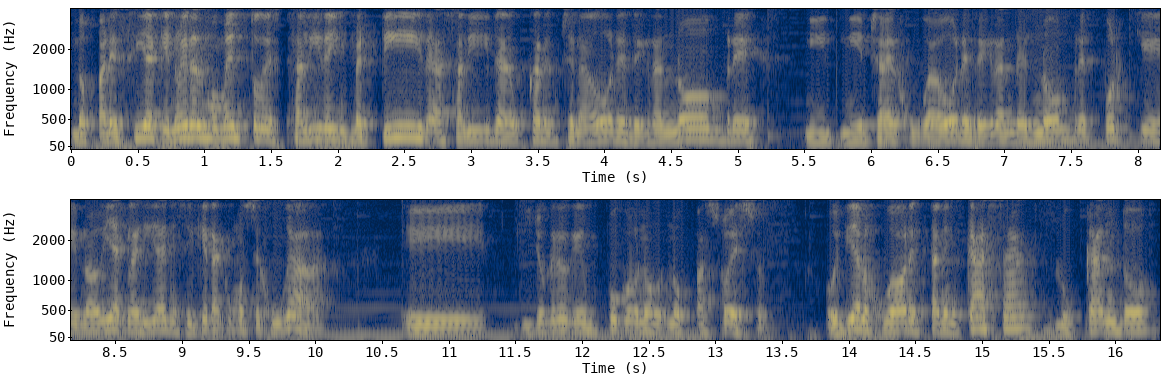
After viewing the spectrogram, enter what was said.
nos parecía que no era el momento de salir a invertir, a salir a buscar entrenadores de gran nombre, ni, ni traer jugadores de grandes nombres, porque no había claridad ni siquiera cómo se jugaba. Eh, y yo creo que un poco nos, pasó eso. Hoy día los jugadores están en casa, buscando,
